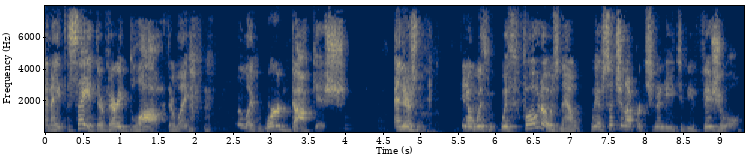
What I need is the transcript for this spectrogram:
and I hate to say it, they're very blah. They're like they're like Word doc-ish. And there's you know with with photos now we have such an opportunity to be visual.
